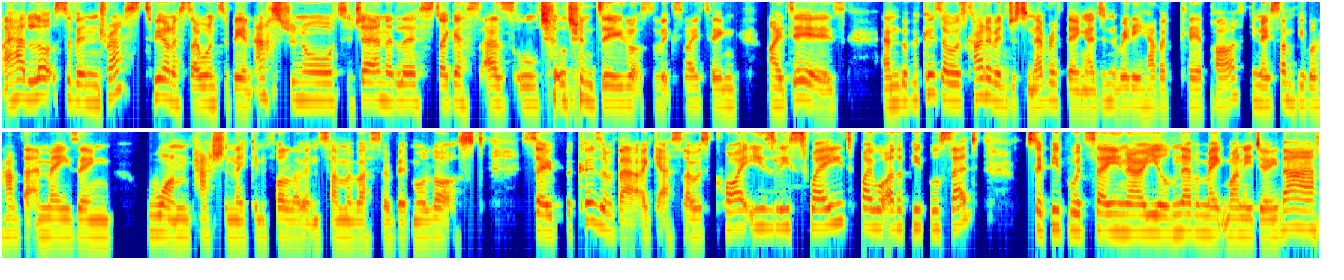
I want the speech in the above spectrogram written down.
I had lots of interest. To be honest, I wanted to be an astronaut, a journalist, I guess, as all children do, lots of exciting ideas. And but because I was kind of interested in everything, I didn't really have a clear path. You know, some people have that amazing one passion they can follow, and some of us are a bit more lost. So, because of that, I guess I was quite easily swayed by what other people said. So, people would say, you know, you'll never make money doing that,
